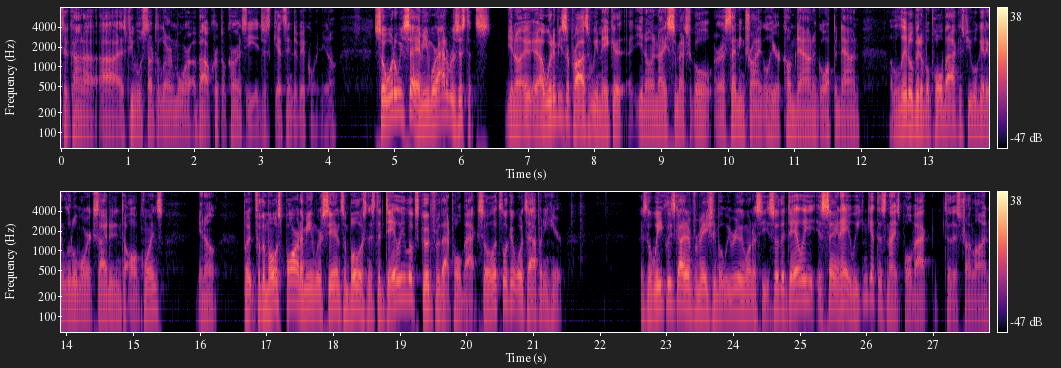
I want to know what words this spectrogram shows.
to kind of, uh, as people start to learn more about cryptocurrency, it just gets into Bitcoin, you know. So what do we say? I mean, we're at a resistance. You know, I wouldn't be surprised if we make a, you know, a nice symmetrical or ascending triangle here, come down and go up and down a little bit of a pullback as people get a little more excited into altcoins, you know. But for the most part, I mean, we're seeing some bullishness. The daily looks good for that pullback. So let's look at what's happening here. Because the weekly's got information, but we really want to see. So the daily is saying, hey, we can get this nice pullback to this trend line.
